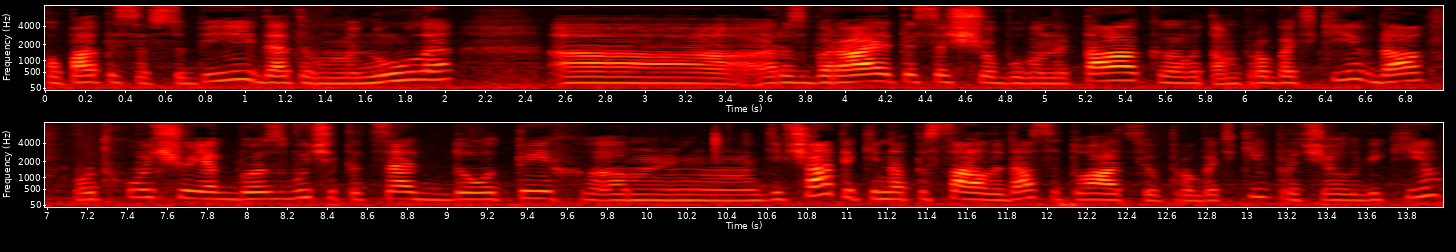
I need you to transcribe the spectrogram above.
копатися в собі, йдете в минуле, розбираєтеся, що було не так, е, там про батьків. Да? От хочу якби озвучити це до тих ем, дівчат, які написали да, ситуацію про батьків, про чоловіків,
